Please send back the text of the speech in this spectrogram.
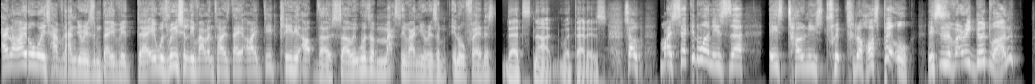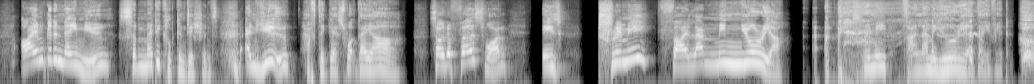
And I always have an aneurysm, David. Uh, it was recently Valentine's Day. I did clean it up though, so it was a massive aneurysm. In all fairness. That's not what that is. So my second one is uh, is Tony's trip to the hospital. This is a very good one. I am going to name you some medical conditions, and you have to guess what they are. So the first one is trimethylaminuria. trimethylaminuria, David.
